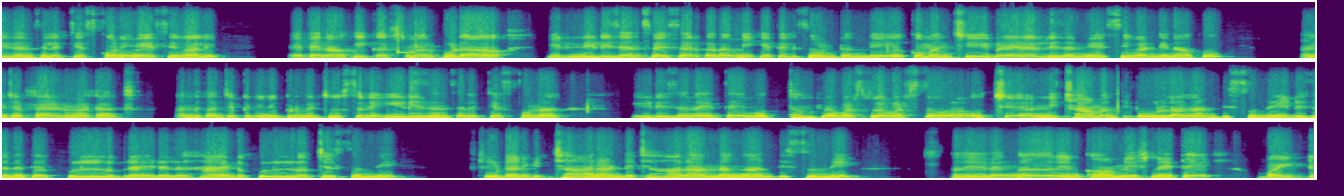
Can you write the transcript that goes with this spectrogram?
డిజైన్ సెలెక్ట్ చేసుకొని వేసి ఇవ్వాలి. అయితే నాకు ఈ కస్టమర్ కూడా మీరు ఇన్ని డిజైన్స్ వేశారు కదా మీకే తెలిసి ఉంటుంది. ఒక మంచి బ్రైడల్ డిజైన్ వేసి ఇవ్వండి నాకు. అని చెప్పారనమాట. అందుకని చెప్పి నేను ఇప్పుడు మీరు చూస్తున్న ఈ డిజైన్ సెలెక్ట్ చేసుకున్నా ఈ డిజైన్ అయితే మొత్తం ఫ్లవర్స్ ఫ్లవర్స్తో వచ్చి అన్ని చామంతి పువ్వులాగా అనిపిస్తుంది. డిజైన్ అయితే ఫుల్ బ్రైడల్ హ్యాండ్ ఫుల్ వచ్చేస్తుంది. చూడడానికి చాలా అంటే చాలా అందంగా అనిపిస్తుంది. అదేవిధంగా నేను కాంబినేషన్ అయితే వైట్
